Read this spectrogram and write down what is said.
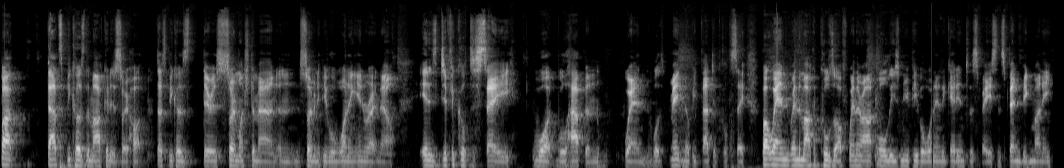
but that's because the market is so hot. That's because there is so much demand and so many people wanting in right now. It is difficult to say what will happen when well it may not be that difficult to say but when when the market cools off when there aren't all these new people wanting to get into the space and spend big money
